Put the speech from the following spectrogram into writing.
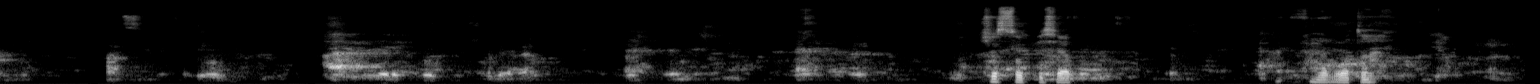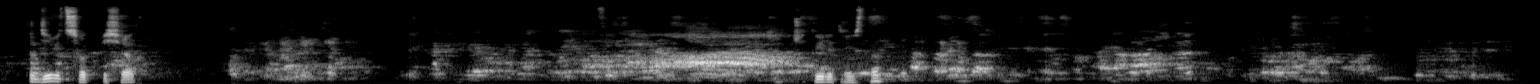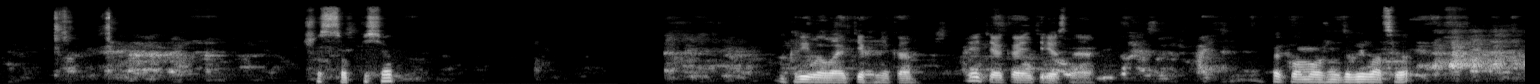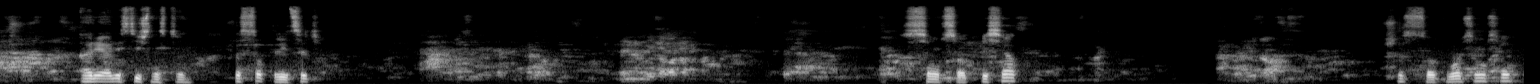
Шестьсот пятьдесят. Работа девятьсот пятьдесят. Четыре триста шестьсот пятьдесят. Акриловая техника. Видите какая интересная? Как вам можно добиваться реалистичности? 630 семьсот пятьдесят. Шестьсот восемьдесят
